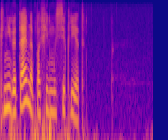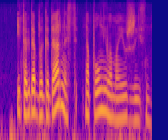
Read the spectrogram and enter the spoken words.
Книга «Тайна» по фильму «Секрет». И тогда благодарность наполнила мою жизнь.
